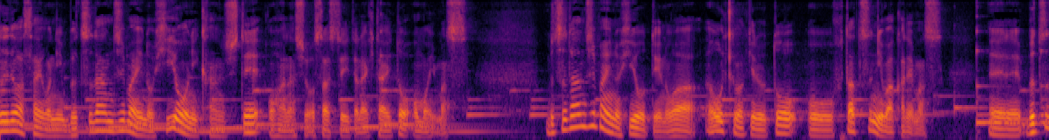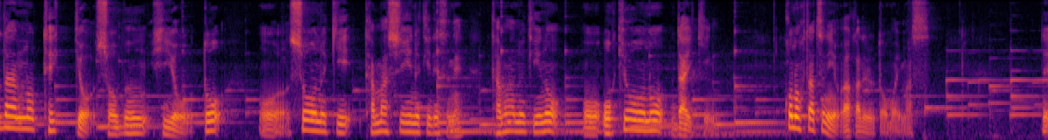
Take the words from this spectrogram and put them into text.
それでは最後に仏壇じまいの費用に関してお話をさせていただきたいと思います。仏壇じまいの費用っていうのは大きく分けると2つに分かれます。えー、仏壇の撤去処分費用と小抜き魂抜きですね。玉抜きのお経の代金。この2つに分かれると思います。で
